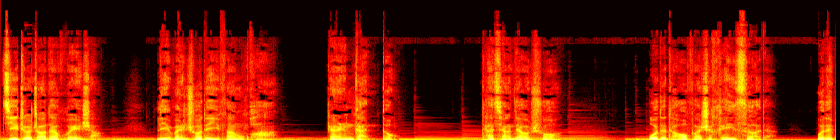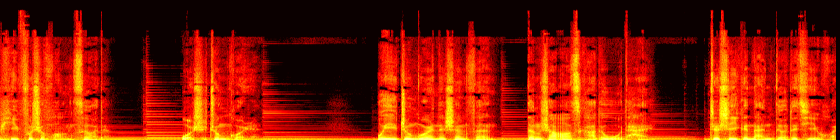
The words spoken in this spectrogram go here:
记者招待会上，李玟说的一番话让人感动。他强调说：“我的头发是黑色的，我的皮肤是黄色的，我是中国人。我以中国人的身份登上奥斯卡的舞台，这是一个难得的机会。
